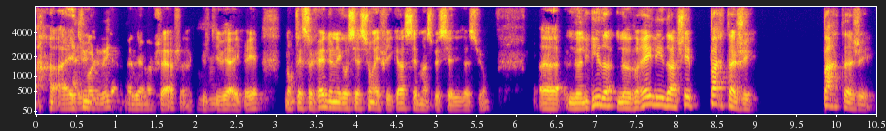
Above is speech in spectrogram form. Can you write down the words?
à étudier, à faire des recherches, à mm-hmm. cultiver, à écrire. Donc, les secrets d'une négociation efficace, c'est ma spécialisation. Euh, le, leader, le vrai leadership partagé. Partagé.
